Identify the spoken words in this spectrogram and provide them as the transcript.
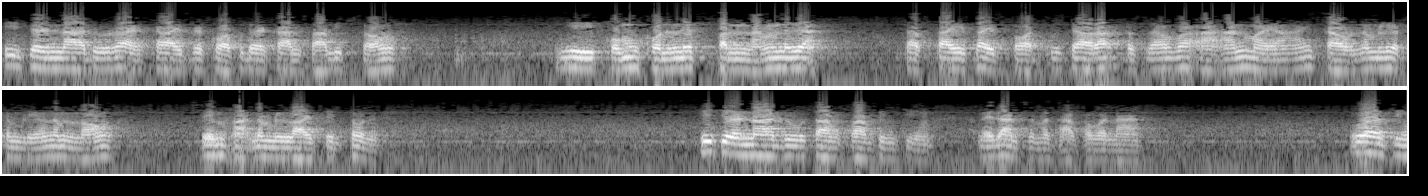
พิจารณาดูร่างกายประกอบด้วยการสามิสองมีผมขนเล็บปันหนังเนื้อ ตับไตไส้ปอดอุจาระปัสสาวะอาหารใหม่อาหารเก่าน้ำเลือดน้ำเหลืองน้ำหนอง เสมหะน้ำลายเป็นต้นที่เจรณาดูตามความเป็นจริง ในด้านสมถะภาวนา ว่าสิ่ง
